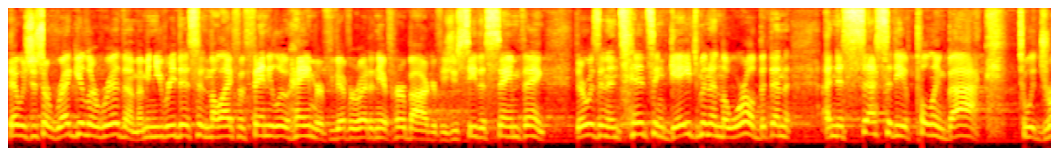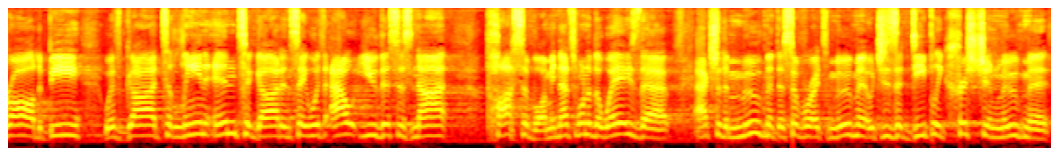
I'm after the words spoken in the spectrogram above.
That was just a regular rhythm. I mean, you read this in the life of Fannie Lou Hamer, if you've ever read any of her biographies, you see the same thing. There was an intense engagement in the world, but then a necessity of pulling back, to withdraw, to be with God, to lean into God and say, without you, this is not possible. I mean, that's one of the ways that actually the movement, the civil rights movement, which is a deeply Christian movement,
